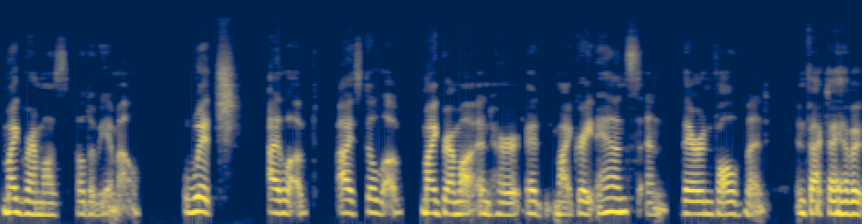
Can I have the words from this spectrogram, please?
my grandma's LWML, which I loved. I still love my grandma and her and my great aunts and their involvement. In fact, I have a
